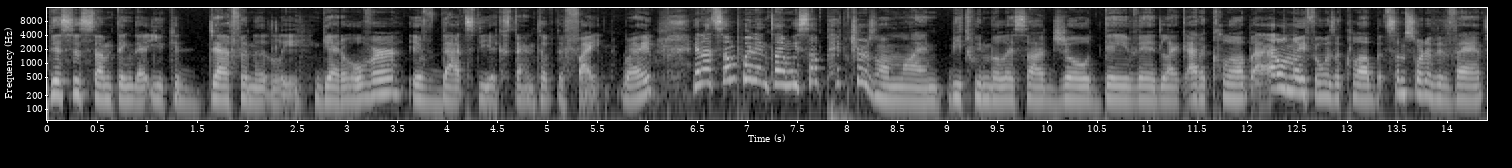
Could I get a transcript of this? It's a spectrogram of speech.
this is something that you could definitely get over if that's the extent of the fight, right? And at some point in time, we saw pictures online between Melissa, Joe, David, like at a club. I don't know if it was a club, but some sort of event.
